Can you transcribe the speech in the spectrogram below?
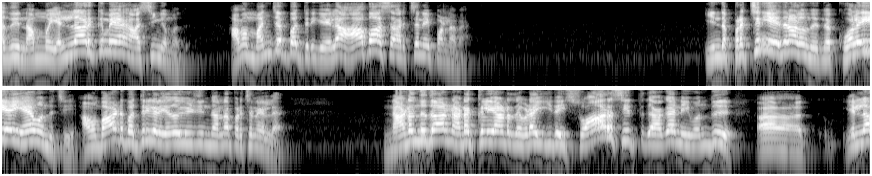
அது நம்ம எல்லாருக்குமே அசிங்கம் அது. அவன் மஞ்ச பத்திரிகையில் ஆபாச அர்ச்சனை பண்ணவன். இந்த பிரச்சனையை எதனால் வந்து இந்த கொலையே ஏன் வந்துச்சு? அவன் பாட்டு பத்திரிகையில் ஏதோ எழுதியிருந்தான்னா பிரச்சனை இல்லை. நடந்துதான் நடக்கலையான்றதை விட இதை சுவாரஸ்யத்துக்காக நீ வந்து எல்லா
